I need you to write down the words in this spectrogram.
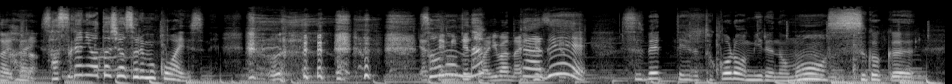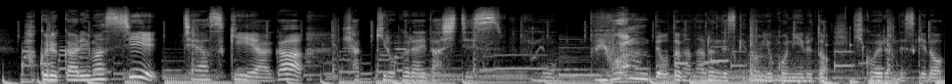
えたら、はい。さすがに私はそれも怖いですね。やってみてとは言わない中です滑っているところを見るのもすごく迫力ありますしチェアスキーヤーが100キロぐらい出してすもうビヨンって音が鳴るんですけど、横にいると聞こえるんですけど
